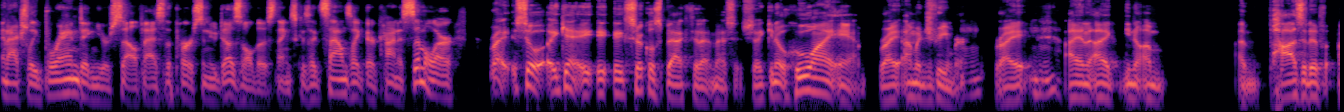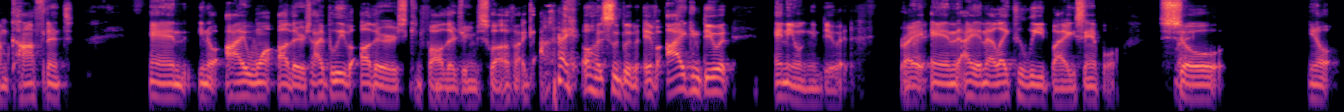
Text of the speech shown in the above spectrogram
and actually branding yourself as the person who does all those things because it sounds like they're kind of similar Right. So again, it- it, circles back to that message. Like, you know, who I am, right? I'm a dreamer, Mhm. right? I and I, you know, I'm I'm positive, I'm confident. And you know, I want others. I believe others can follow their dreams as well. If I, I honestly believe if I can do it, anyone can do it, right? Right. And I and I like to lead by example. So, you know,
